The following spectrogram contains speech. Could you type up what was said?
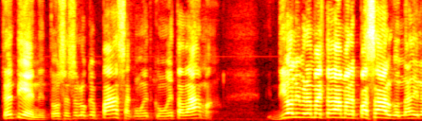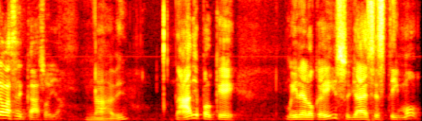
¿Usted entiende? Entonces eso es lo que pasa con, e, con esta dama. Dios libre a esta dama, le pasa algo, nadie le va a hacer caso ya. Nadie. Nadie, porque mire lo que hizo, ya desestimó.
